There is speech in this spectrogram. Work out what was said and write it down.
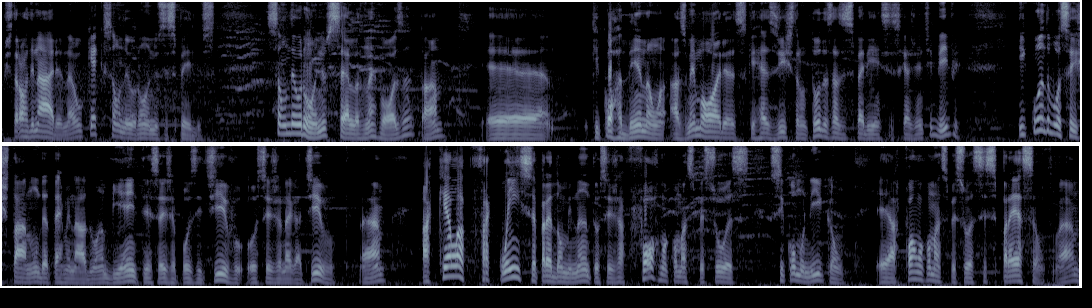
extraordinária. Né? O que é que são neurônios espelhos? São neurônios, células nervosas, tá? É, que coordenam as memórias, que registram todas as experiências que a gente vive. E quando você está num determinado ambiente, seja positivo ou seja negativo, né, aquela frequência predominante, ou seja, a forma como as pessoas se comunicam, é, a forma como as pessoas se expressam, né,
